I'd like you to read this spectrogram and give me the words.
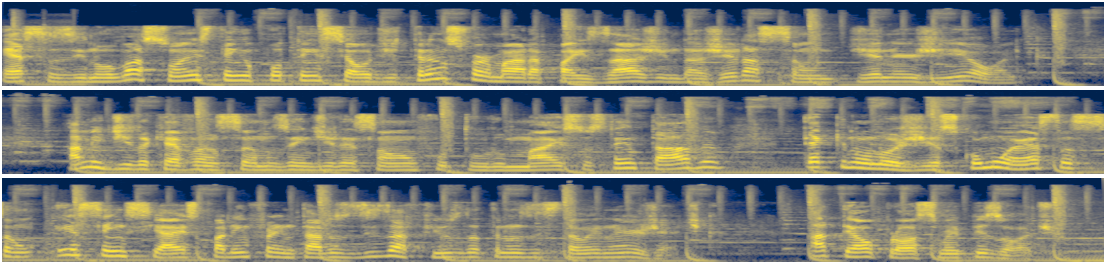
essas inovações têm o potencial de transformar a paisagem da geração de energia eólica. À medida que avançamos em direção a um futuro mais sustentável, tecnologias como estas são essenciais para enfrentar os desafios da transição energética. Até o próximo episódio.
